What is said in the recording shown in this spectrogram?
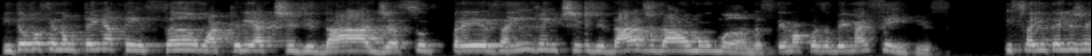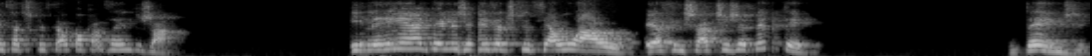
Então você não tem atenção à criatividade, à surpresa, à inventividade da alma humana. Você tem uma coisa bem mais simples. Isso a inteligência artificial está fazendo já. E nem é a inteligência artificial uau, é assim, chat GPT. Entende?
